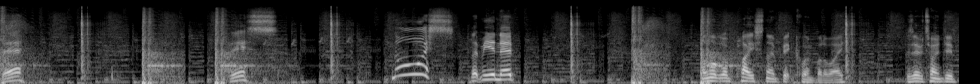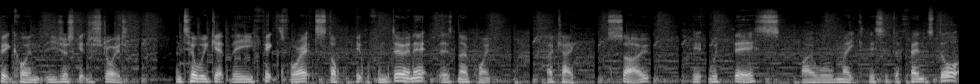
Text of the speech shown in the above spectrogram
there. This. Nice! Let me in there. I'm not going to place no Bitcoin, by the way, because every time you do Bitcoin, you just get destroyed. Until we get the fix for it to stop people from doing it, there's no point. Okay, so it, with this, I will make this a defense door.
